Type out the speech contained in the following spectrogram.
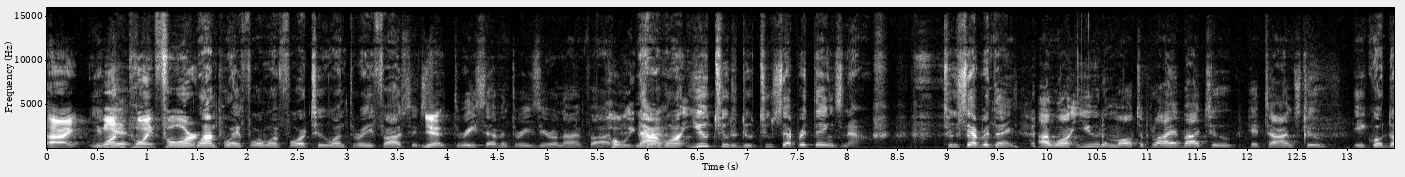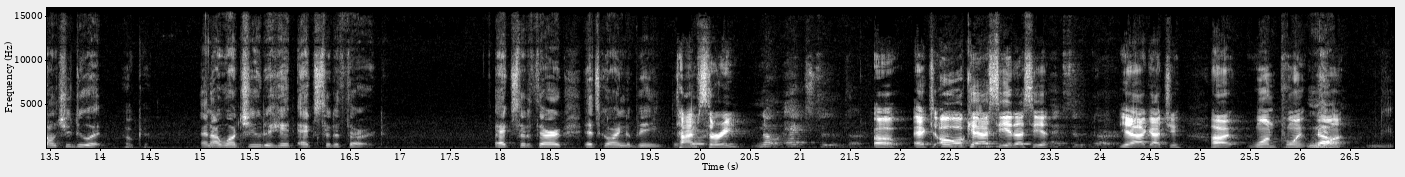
All right. You One get point four. 1.414213562373095. Holy now crap. I want you two to do two separate things now. Two separate things. I want you to multiply it by two, hit times two, equal, don't you do it. Okay. And I want you to hit x to the third. x to the third, it's going to be. Times third- three. No, x to the third. Oh, X. Oh, okay. I see it. I see it. x to the third. Yeah, I got you. All right. One point No, one.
